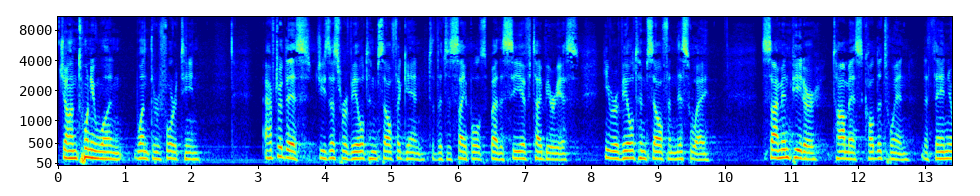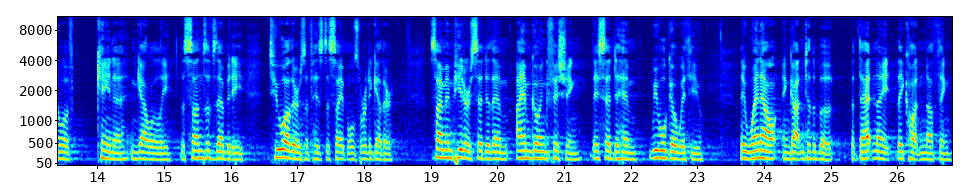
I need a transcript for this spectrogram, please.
John 21, 1 through 14. After this, Jesus revealed himself again to the disciples by the Sea of Tiberias. He revealed himself in this way Simon Peter, Thomas, called the twin, Nathanael of Cana in Galilee, the sons of Zebedee, two others of his disciples were together. Simon Peter said to them, I am going fishing. They said to him, We will go with you. They went out and got into the boat, but that night they caught nothing.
